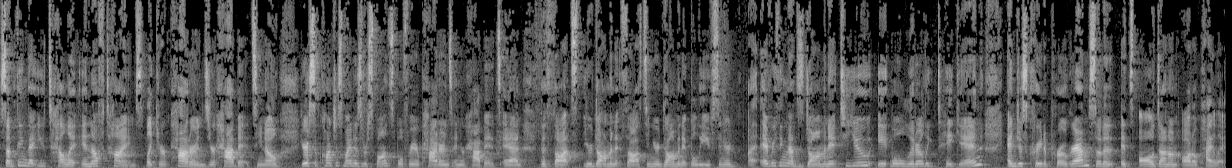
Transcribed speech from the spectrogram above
something that you tell it enough times, like your patterns, your habits, you know? Your subconscious mind is responsible for your patterns and your habits and the thoughts, your dominant thoughts and your dominant beliefs and your uh, everything that's dominant to you, it will literally take in and just create a program so that it's all done on autopilot.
